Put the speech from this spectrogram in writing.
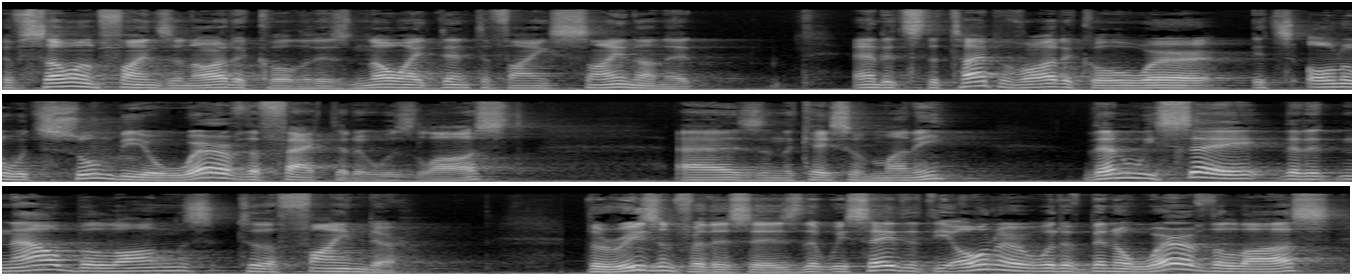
If someone finds an article that has no identifying sign on it, and it's the type of article where its owner would soon be aware of the fact that it was lost, as in the case of money, then we say that it now belongs to the finder. The reason for this is that we say that the owner would have been aware of the loss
